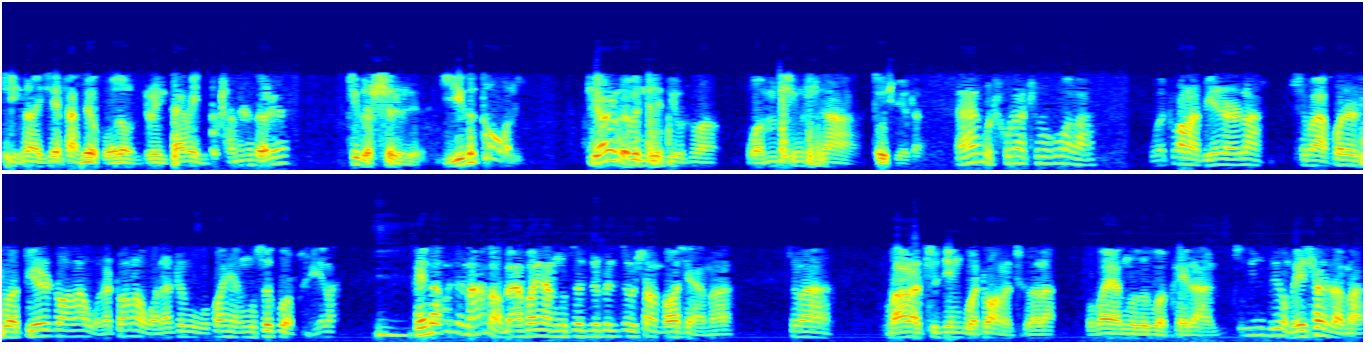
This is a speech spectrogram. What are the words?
进行了一些犯罪活动，你说你单位你不承担责任，这个是一个道理。第二个问题就是说，我们平时啊都觉得，哎，我出了车祸了，我撞了别人了，是吧？或者说别人撞了我了，撞了我了之后，我保险公司给我赔了，嗯，赔了不就拿倒呗？保险公司这不就上保险吗？是吧？完了，至今给我撞了车了，我保险公司给我赔了，至今不就没事了吗？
